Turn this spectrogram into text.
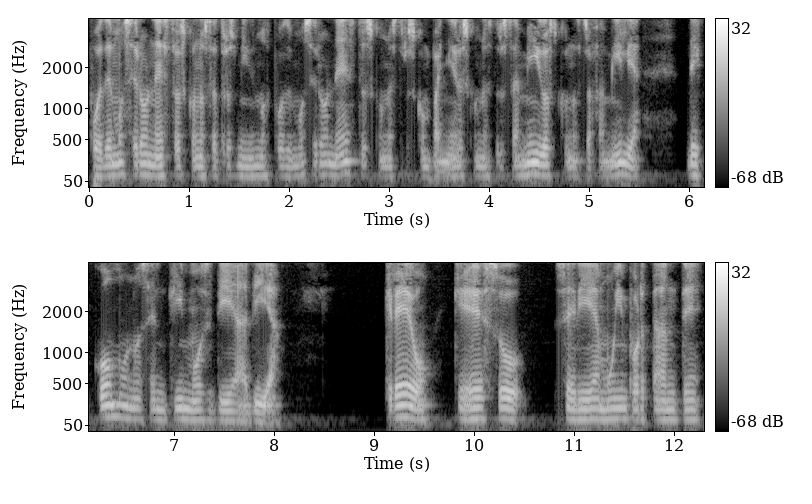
podemos ser honestos con nosotros mismos, podemos ser honestos con nuestros compañeros, con nuestros amigos, con nuestra familia, de cómo nos sentimos día a día. Creo que eso sería muy importante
